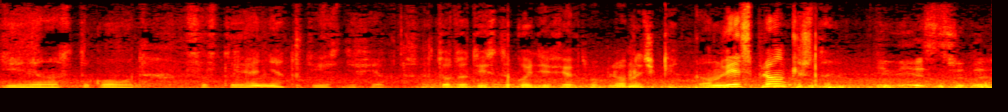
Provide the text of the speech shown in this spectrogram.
Сиденье у нас в таком вот состоянии. Тут есть дефект. Что тут есть такой дефект по пленочке? Он весь в пленке, что ли? И вес, что-то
